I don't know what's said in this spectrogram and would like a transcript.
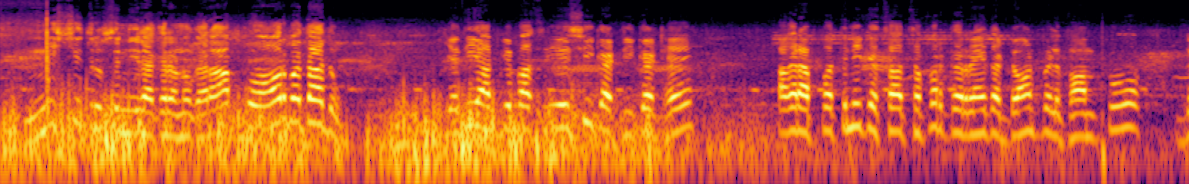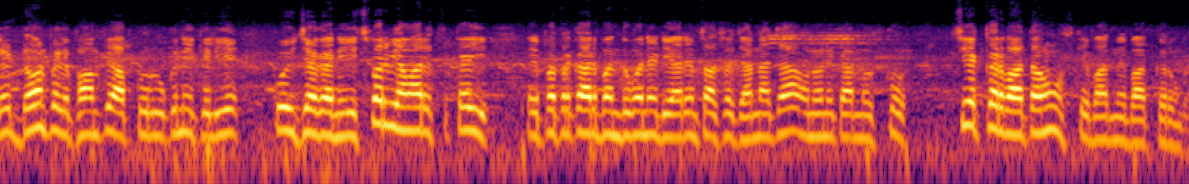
निश्चित रूप से निराकरण होगा। आपको और बता दूँ, यदि आपके पास एसी का टिकट है अगर आप पत्नी के साथ सफ़र कर रहे हैं तो डॉन प्लेटफॉर्म को, डॉन प्लेटफॉर्म पे आपको रुकने के लिए कोई जगह नहीं। इस पर भी हमारे कई पत्रकार बंधुओं ने डीआरएम साहब से जानना चाहा। उन्होंने कहा, मैं उसको चेक करवाता हूँ, उसके बाद मैं बात करूँगा।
